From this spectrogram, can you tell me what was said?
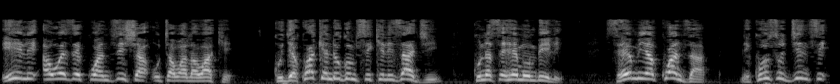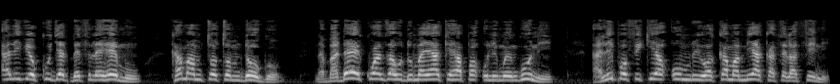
ili aweze kuanzisha utawala wake kuja kwake ndugu msikilizaji kuna sehemu mbili. Sehemu ya kwanza ni kuhusu jinsi alivyokuja bethlehemu kama mtoto mdogo na baadaye kuanza huduma yake hapa ulimwenguni alipofikia umri wa kama miaka 30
